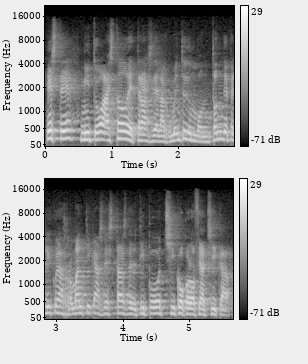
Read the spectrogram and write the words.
Este mito ha estado detrás del argumento de un montón de películas románticas de estas del tipo chico conoce a chica.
